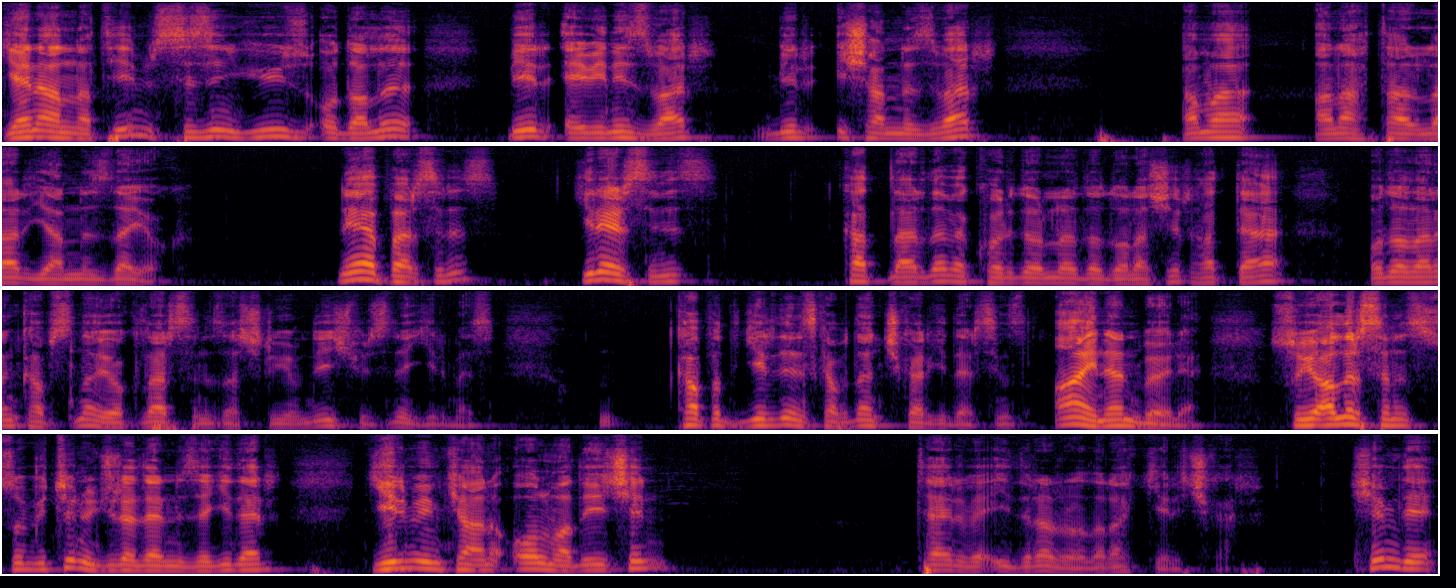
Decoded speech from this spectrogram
Gene anlatayım. Sizin 100 odalı bir eviniz var, bir işhanınız var ama anahtarlar yanınızda yok. Ne yaparsınız? Girersiniz, katlarda ve koridorlarda dolaşır. Hatta odaların kapısında yoklarsınız açılıyorum diye hiçbirisine girmez. Kapı, girdiğiniz kapıdan çıkar gidersiniz. Aynen böyle. Suyu alırsınız, su bütün hücrelerinize gider. Girme imkanı olmadığı için ter ve idrar olarak geri çıkar. Şimdi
